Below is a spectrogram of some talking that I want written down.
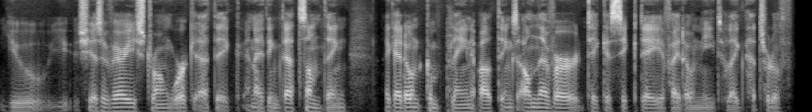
you, you she has a very strong work ethic, and I think that's something like I don't complain about things. I'll never take a sick day if I don't need to, like that sort of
